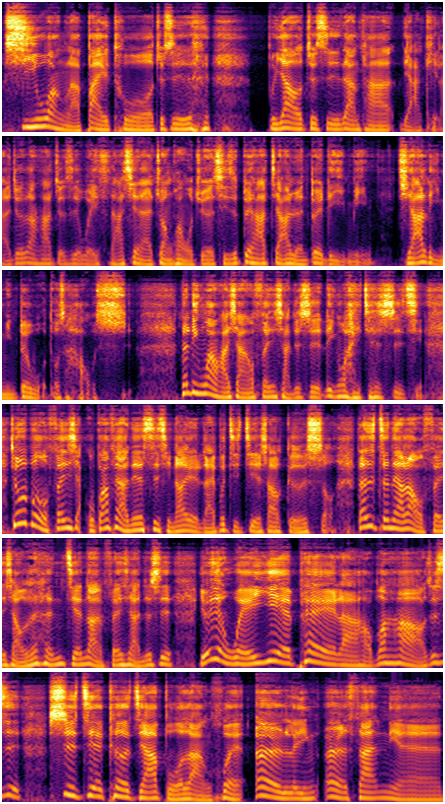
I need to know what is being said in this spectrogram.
希望啦，拜托，就是。不要就是让他俩起来，就让他就是维持他现在状况。我觉得其实对他家人、对李明、其他李明对我都是好事。那另外我还想要分享，就是另外一件事情，就会不会我分享，我光分享这件事情，然后也来不及介绍歌手。但是真的要让我分享，我会很简短分享，就是有点微业配啦，好不好？就是世界客家博览会二零二三年。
